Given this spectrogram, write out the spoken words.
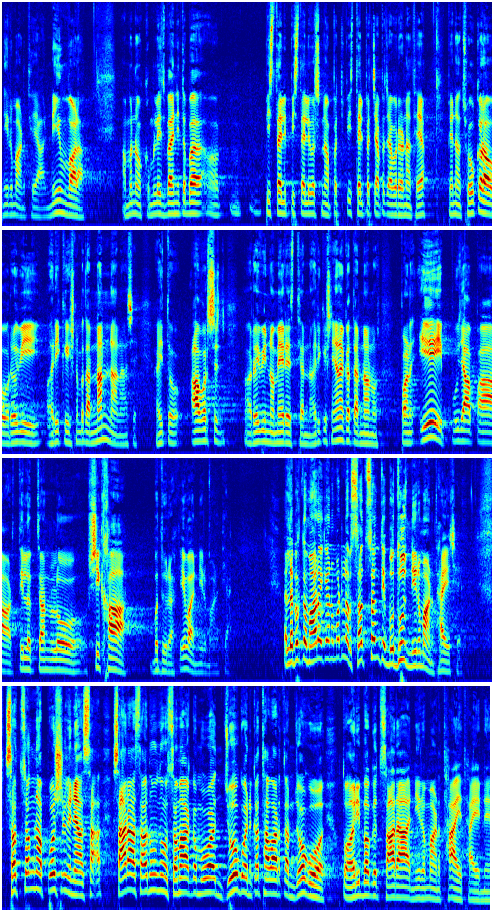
નિર્માણ થયા નિયમવાળા આમાંનો કમલેશભાઈની તો પિસ્તાલીસ પિસ્તાલીસ વર્ષના પિસ્તાલીસ પચાસ પચાસ વર્ષના થયા. એના છોકરાઓ રવિ, હરિકૃષ્ણ બધા નાના નાના છે. અહીં તો આ વર્ષે જ રવિના મેરેજ થયા હરિકૃષ્ણ એના કરતાં નાનો પણ એ પૂજાપાઠ, તિલક ચાંદલો, શિખા બધું રાખે, એવા નિર્માણ થયા. એટલે ભક્તો મારો કહેવાનો મતલબ સત્સંગથી બધું જ નિર્માણ થાય છે. સત્સંગના પોષણ વિના સારા સારુનો સમાગમ હોય જોગ હોય ને કથા વાર્તાનો જોગ હોય, તો હરિભગત સારા નિર્માણ થાય થાય ને,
